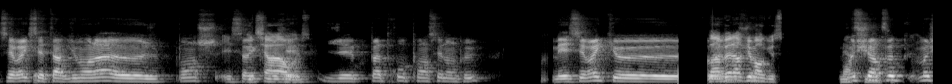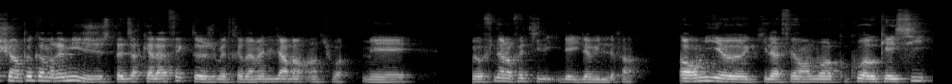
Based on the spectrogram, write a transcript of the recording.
C'est vrai que cet argument-là, euh, je penche, et c'est vrai Il que j'ai- pas trop pensé non plus. Mais c'est vrai que. C'est un bel moi, argument, je- Gus. Moi, je suis un peu, moi, je suis un peu comme Rémi, c'est-à-dire qu'à l'affect, je mettrais Damien Lillard en 1, tu vois. Mais, mais au final, en fait, il, il, a- il a eu- enfin, hormis euh, qu'il a fait un coucou à OKC,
